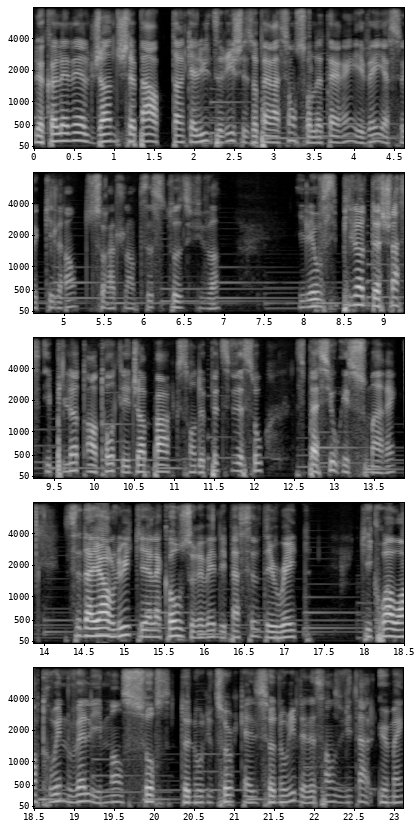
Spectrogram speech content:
Le colonel John Shepard, tant qu'à lui, dirige les opérations sur le terrain et veille à ce qu'il rentre sur Atlantis tous vivants. Il est aussi pilote de chasse et pilote entre autres les Jumpers qui sont de petits vaisseaux spatiaux et sous-marins. C'est d'ailleurs lui qui est à la cause du réveil des passifs des Wraiths, qui croit avoir trouvé une nouvelle et immense source de nourriture car il se nourrit de l'essence vitale humaine.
